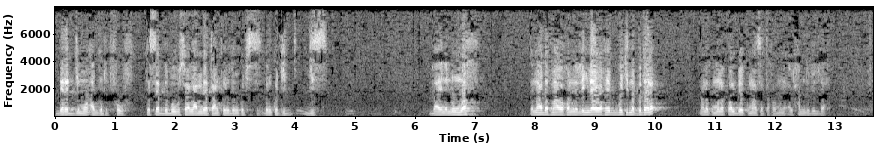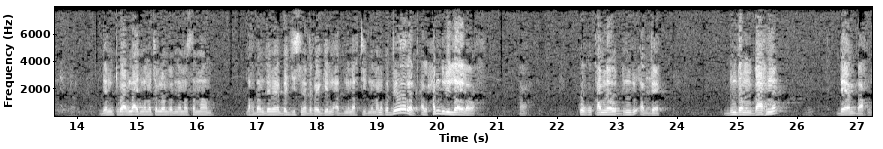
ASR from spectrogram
deret ji moo àggatut foofu te sedd boobu soo làmbee tànk bi da nga ko ci da nga ko ci gis bàyyi ne lu mu wax gannaaw daf maa waxoon ne liñ lay waxee bu ma ci nëbb dara ma ne ko mun a xol bee commencé taxaw mu ne alhamdulillah benn tubaab laaj na ma ca London ne ma sa maam ndax ba mu demee ba gis ne dafay génn àdduna ndax tiit na ma ne ko déedéet alhamdulilah la wax waaw kooku xamee dund ak dee dundam baax na deyam baax na.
